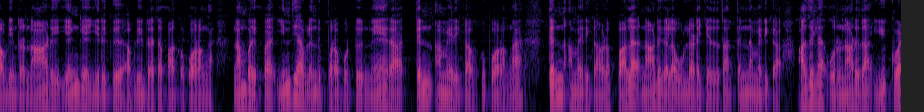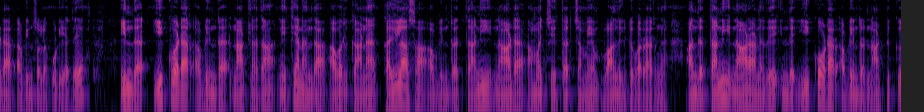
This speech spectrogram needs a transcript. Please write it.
அப்படின்ற நாடு எங்கே இருக்குது அப்படின்றத பார்க்க போகிறோங்க நம்ம இப்போ இந்தியாவிலேருந்து புறப்பட்டு நேராக தென் அமெரிக்காவுக்கு போகிறோங்க தென் அமெரிக்காவில் பல நாடுகளை உள்ளடக்கியது தான் தென் அமெரிக்கா. அதில் ஒரு நாடு தான் ஈக்குவடார் அப்படின்னு சொல்லக்கூடியது. இந்த ஈக்குவடார் அப்படின்ற நாட்டில் தான் நித்யானந்தா அவருக்கான கைலாசா அப்படின்ற தனி நாடை அமைச்சு தற்சமயம் வாழ்ந்துக்கிட்டு வர்றாருங்க. அந்த தனி நாடானது இந்த ஈக்குவடார் அப்படின்ற நாட்டுக்கு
